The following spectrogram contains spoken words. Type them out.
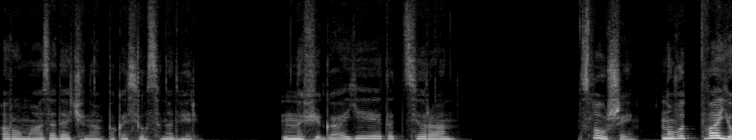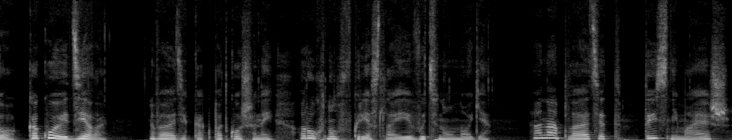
Рома озадаченно покосился на дверь. «Нафига ей этот тиран?» «Слушай, ну вот твое, какое дело?» Вадик, как подкошенный, рухнул в кресло и вытянул ноги. «Она платит, ты снимаешь.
